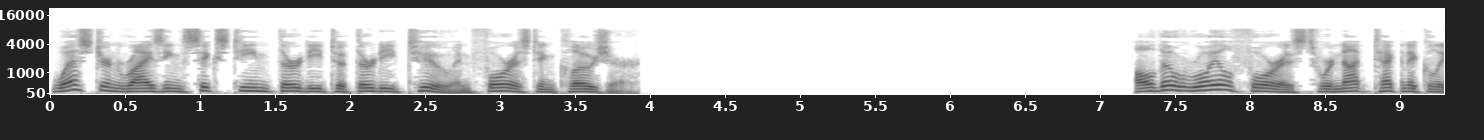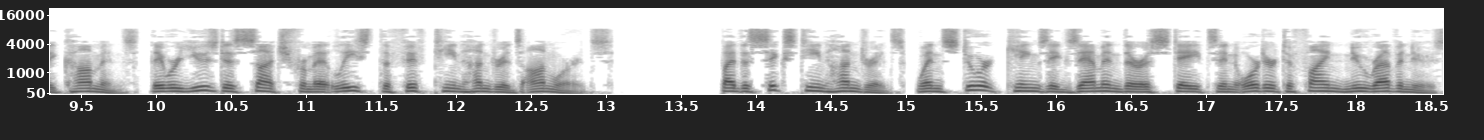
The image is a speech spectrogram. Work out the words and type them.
Western Rising 1630–32 and forest enclosure Although royal forests were not technically commons, they were used as such from at least the 1500s onwards. By the 1600s, when Stuart kings examined their estates in order to find new revenues,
